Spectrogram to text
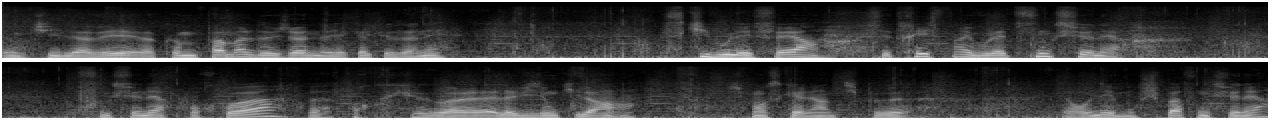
donc il avait, euh, comme pas mal de jeunes il y a quelques années, ce qu'il voulait faire, c'est triste, hein, il voulait être fonctionnaire. Fonctionnaire pourquoi? Bah, Pour que, la vision qu'il a, hein. je pense qu'elle est un petit peu euh, erronée. Bon, je suis pas fonctionnaire.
